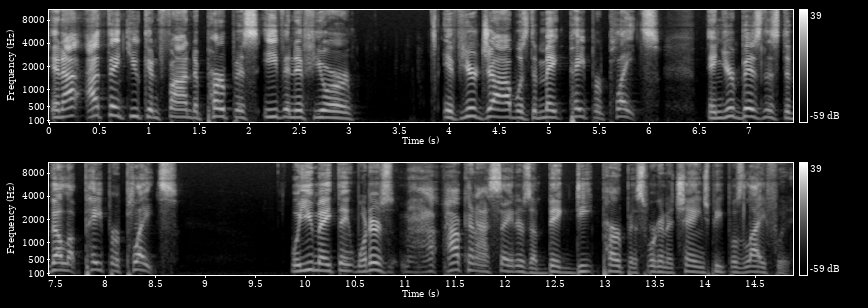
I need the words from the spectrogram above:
And I, I think you can find a purpose even if your if your job was to make paper plates and your business developed paper plates. Well, you may think, well, there's how can I say there's a big deep purpose we're going to change people's life with,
